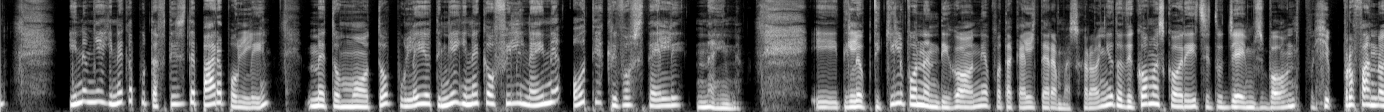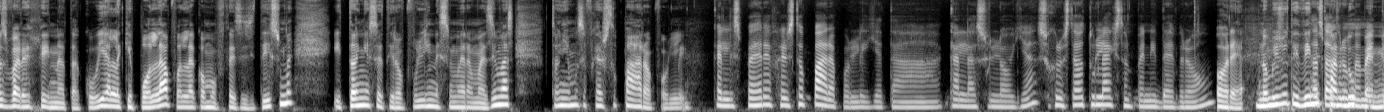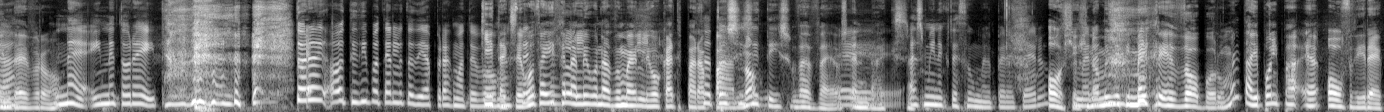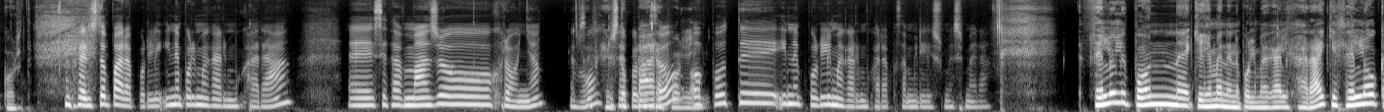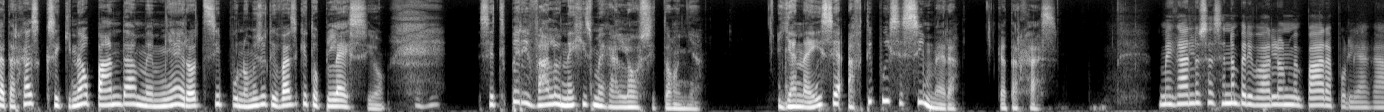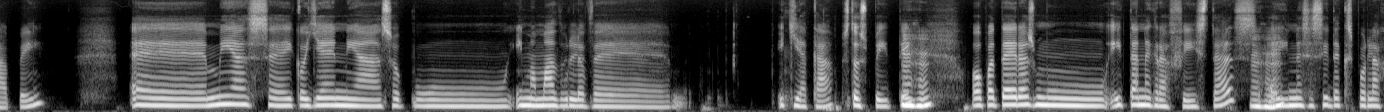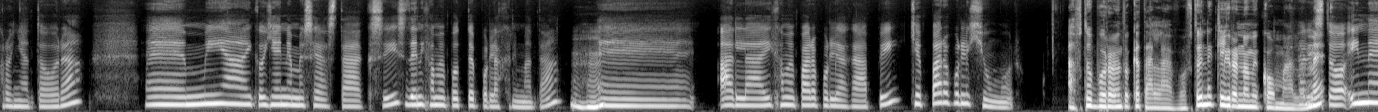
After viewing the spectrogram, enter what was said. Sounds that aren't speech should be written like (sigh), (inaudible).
είναι μια γυναίκα που ταυτίζεται πάρα πολύ με το μότο που λέει ότι μια γυναίκα οφείλει να είναι ό,τι ακριβώς θέλει να είναι. Η τηλεοπτική λοιπόν Αντιγόνη από τα καλύτερα μας χρόνια, το δικό μας κορίτσι του James Bond, που έχει προφανώς βαρεθεί να τα ακούει, αλλά και πολλά πολλά ακόμα που θα συζητήσουμε, η Τόνια Σωτηροπούλη είναι σήμερα μαζί μας. Τόνια, μας ευχαριστώ πάρα πολύ. Καλησπέρα, ευχαριστώ πάρα πολύ για τα καλά σου λόγια. Σου χρωστάω τουλάχιστον 50 ευρώ. Ωραία. Νομίζω ότι δίνεις παντού 50 ευρώ. Ναι, είναι το rate. (laughs) Τώρα οτιδήποτε άλλο το διαπραγματευόμαστε. Κοίταξε, εγώ θα ήθελα λίγο να δούμε λίγο κάτι παραπάνω. Θα το συζητήσουμε. Βεβαίως, ε, εντάξει. Α μην εκτεθούμε περαιτέρω. Όχι, όχι. Νομίζω ότι (laughs) μέχρι εδώ μπορούμε. Τα υπόλοιπα ε, off the record. Ευχαριστώ πάρα πολύ. Είναι πολύ μεγάλη μου χαρά. Ε, σε θαυμάζω χρόνια. Εγώ ευχαριστώ πάρα πολύ. Οπότε είναι πολύ μεγάλη μου χαρά που θα μιλήσουμε σήμερα. Θέλω λοιπόν, ε, και για μένα είναι πολύ μεγάλη χαρά και θέλω καταρχάς ξεκινάω πάντα με μια ερώτηση που νομίζω ότι βάζει και το πλαισιο Σε τι περιβάλλον έχεις μεγαλώσει Τόνια για να είσαι αυτή που είσαι σήμερα καταρχάς; Μεγάλωσα σε ένα περιβάλλον με πάρα πολύ αγάπη. Ε, μίας ε, οικογένειας όπου η μαμά δούλευε οικιακά στο σπιτι Ο πατέρας μου ήταν είναι σε σύνταξη πολλά χρόνια τώρα. Ε, μία οικογένεια μεσαίας τάξης, δεν είχαμε ποτέ πολλά ε, αλλά είχαμε πάρα πολύ αγάπη και πάρα πολύ χιούμορ. Αυτό μπορώ να το καταλάβω. Αυτό είναι κληρονομικό μάλλον. Ναι. Ευχαριστώ. Είναι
